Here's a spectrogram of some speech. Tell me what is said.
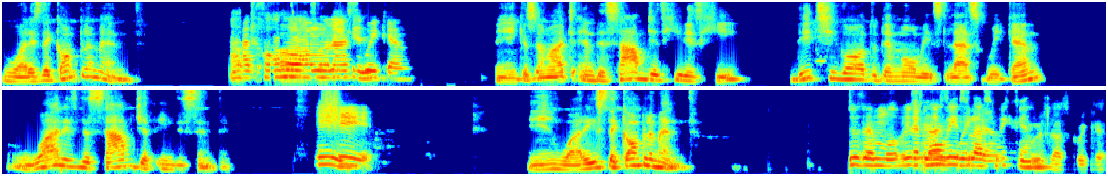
What is the complement? At home last weekend. Thank you so much. And the subject here is he. Did she go to the movies last weekend? What is the subject in this sentence? She. And what is the complement? To the movies, The last, movies weekend. last weekend. last weekend.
